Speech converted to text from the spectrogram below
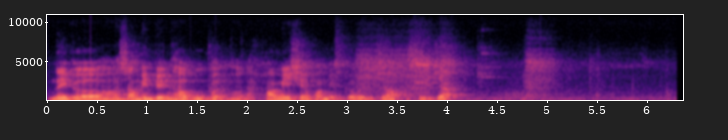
那个啊商品编号部分哈，来画面先还给各位先，试一下。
